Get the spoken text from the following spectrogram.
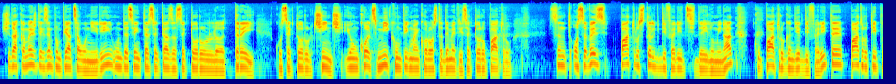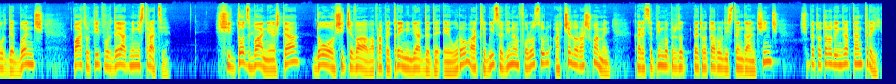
și dacă mergi, de exemplu, în Piața Unirii, unde se intersectează sectorul 3 uh, cu sectorul 5, e un colț mic, un pic mai încolo 100 de metri, sectorul 4, sunt, o să vezi patru stâlpi diferiți de iluminat, cu patru gândiri diferite, patru tipuri de bănci, patru tipuri de administrație. Și toți banii ăștia, două și ceva, aproape 3 miliarde de euro, ar trebui să vină în folosul acelorași oameni care se plimbă pe trotuarul din stânga în 5 și pe trotuarul din dreapta în 3.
